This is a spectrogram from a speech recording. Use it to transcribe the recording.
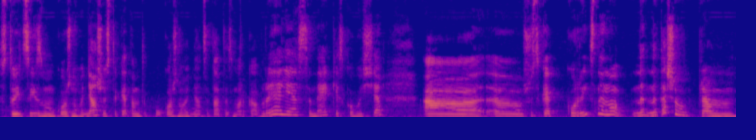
стоїцизм кожного дня, щось таке, там, типу, кожного дня цитати з Марка Аврелія, Сенеки, з кого ще. А, е, Щось таке корисне, ну, не, не те, що прям.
